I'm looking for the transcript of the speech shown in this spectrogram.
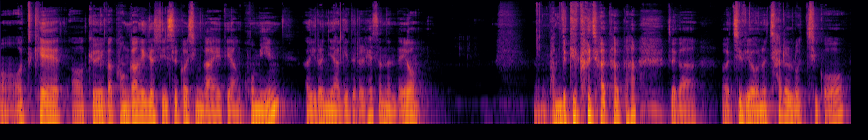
어, 어떻게, 어, 교회가 건강해질 수 있을 것인가에 대한 고민, 어, 이런 이야기들을 했었는데요. 음, 밤늦게까지 하다가 제가 어, 집에 오는 차를 놓치고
